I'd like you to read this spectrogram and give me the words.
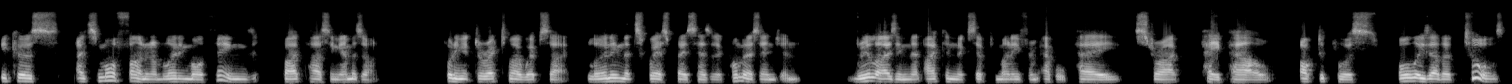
because it's more fun and I'm learning more things bypassing Amazon, putting it direct to my website, learning that Squarespace has a commerce engine, realizing that I can accept money from Apple Pay, Stripe, PayPal, Octopus, all these other tools.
